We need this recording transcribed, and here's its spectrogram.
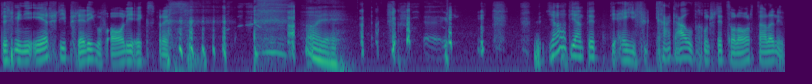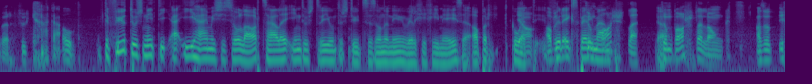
das ist meine erste Bestellung auf AliExpress. oh je. ja, die haben dort, die, hey, für kein Geld kommst du dort Solarzellen über. Für kein Geld. Dafür tust du nicht die äh, einheimische Solarzellenindustrie unterstützen, sondern irgendwelche Chinesen. Aber gut, Ja, aber für Experiment. Zum Basteln, Ja. zum Basteln langt Also ich,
